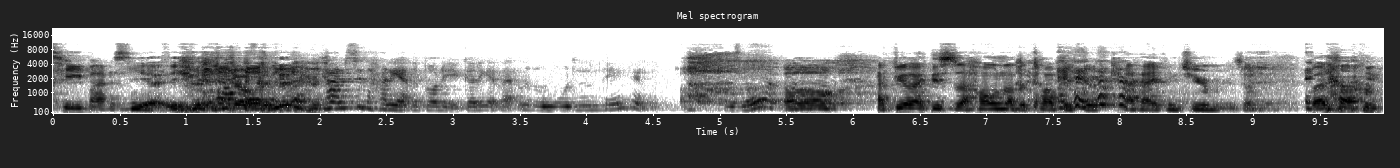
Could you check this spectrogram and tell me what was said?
tea by the Yeah, yeah, you know what I mean? You can't see the honey at the bottom. You've got to get that little wooden thing and drizzle it. Oh, I feel like this is a whole other topic of cafe consumerism. But um,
